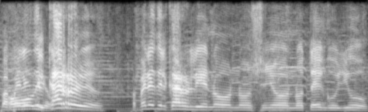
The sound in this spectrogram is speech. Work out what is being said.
papeles del carro. Papeles del carro. Le dije, no, no, señor, no tengo. Y Yo,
